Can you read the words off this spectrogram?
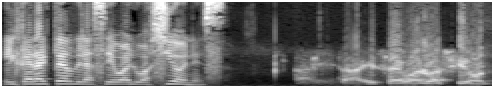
el carácter de las evaluaciones. Ahí está, esa evaluación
